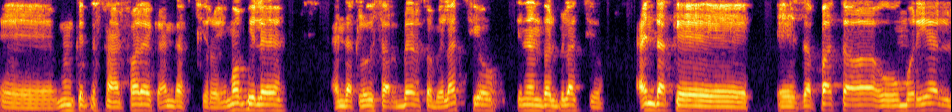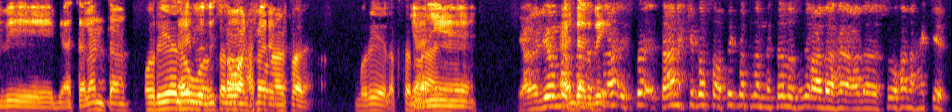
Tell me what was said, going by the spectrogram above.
آه، ممكن تصنع الفرق. عندك تشيرو إيموبيلي عندك لويس ألبرتو بلاتسيو اثنين دول بلاتسيو. عندك آه، آه، زاباتا وموريال بأتلانتا. موريال هو أكثر واحد صنع الفرق. موريال أكثر يعني. يعني اليوم مثلا بي... تعال نحكي بس أعطيك مثلا مثال صغير على على شو أنا حكيت.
